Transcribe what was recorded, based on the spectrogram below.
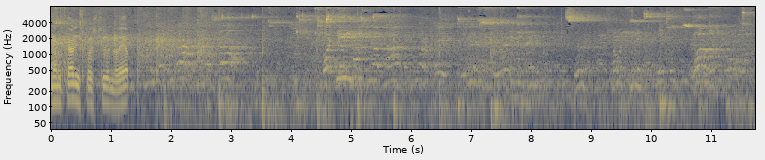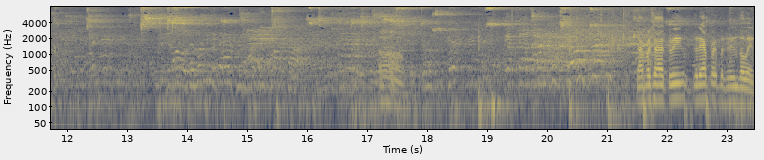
Number 30 scores two in the layup. Rafa shot a three, good effort, but didn't go in.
